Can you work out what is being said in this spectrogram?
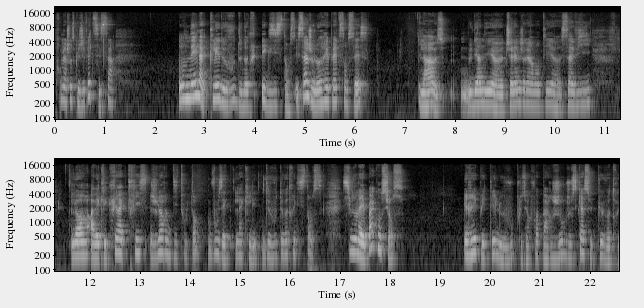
première chose que j'ai faite, c'est ça. on est la clé de voûte de notre existence. Et ça, je le répète sans cesse. Là, euh, le dernier euh, challenge réinventer euh, sa vie, alors avec les créatrices, je leur dis tout le temps, vous êtes la clé de de votre existence. Si vous n'en avez pas conscience, répétez-le vous plusieurs fois par jour jusqu'à ce que votre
